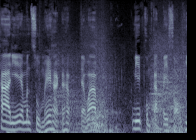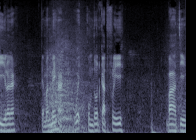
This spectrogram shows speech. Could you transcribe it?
ท่านี้เนี่ยมันสุ่มให้หักนะครับ แต่ว่านี่ผมกัดไปสองทีแล้วนะ แต่มันไม่หักเว้ยผมโดนกัดฟรี บ้าจริง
